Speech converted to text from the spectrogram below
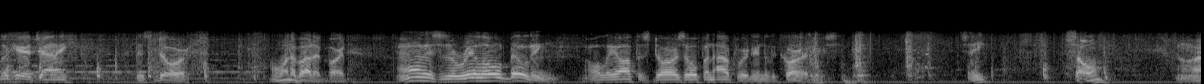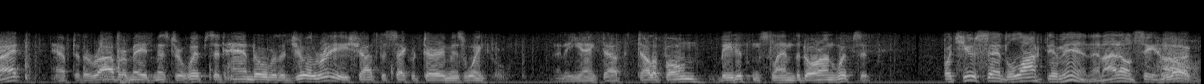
Look here, Johnny. This door. What about it, Bart? Ah, this is a real old building. All the office doors open outward into the corridors. See? So? All right. After the robber made Mr. Whipson hand over the jewelry, he shot the secretary, Miss Winkle. Then he yanked out the telephone, beat it, and slammed the door on Whipson. But you said locked him in, and I don't see how. Look,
